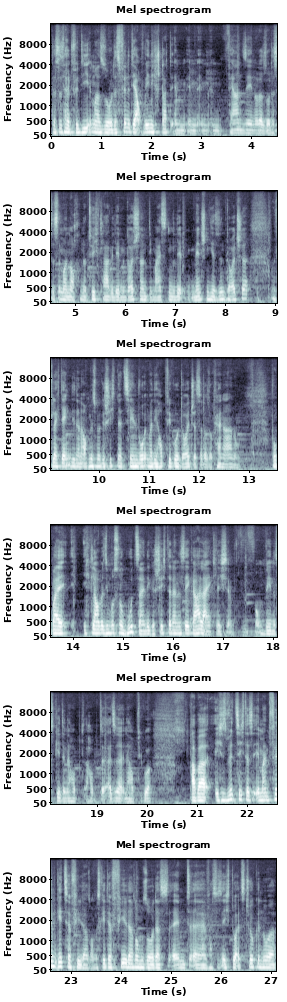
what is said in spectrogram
das ist halt für die immer so, das findet ja auch wenig statt im, im, im, im Fernsehen oder so. Das ist immer noch, natürlich klar, wir leben in Deutschland, die meisten Le Menschen hier sind Deutsche und vielleicht denken die dann auch, müssen wir Geschichten erzählen, wo immer die Hauptfigur deutsch ist oder so, keine Ahnung. Wobei, ich glaube, sie muss nur gut sein, die Geschichte, dann ist egal eigentlich, um wen es geht in der, Haupt, Haupt, also in der Hauptfigur. Aber es ist witzig, dass in meinem Film geht es ja viel darum. Es geht ja viel darum, so dass eben, äh, was weiß ich, du als Türke nur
